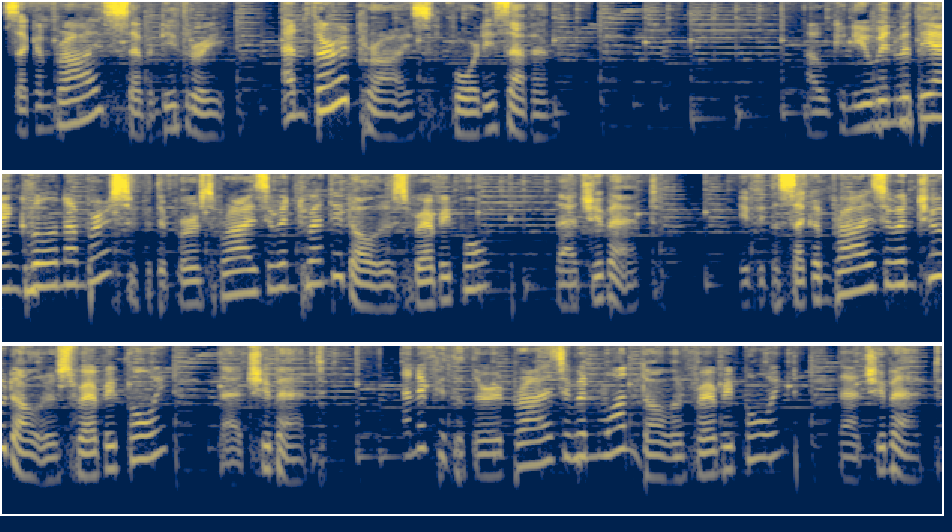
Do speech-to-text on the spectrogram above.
Second prize, 73. And third prize, 47. How can you win with the Anguilla numbers? For the first prize, you win $20 for every point that you bet. If you're the second prize, you win $2 for every point that you bet. And if you're the third prize, you win $1 for every point that you bet.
